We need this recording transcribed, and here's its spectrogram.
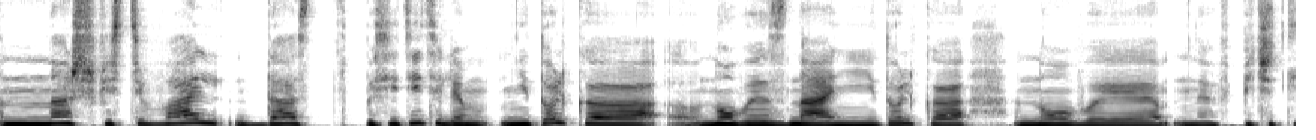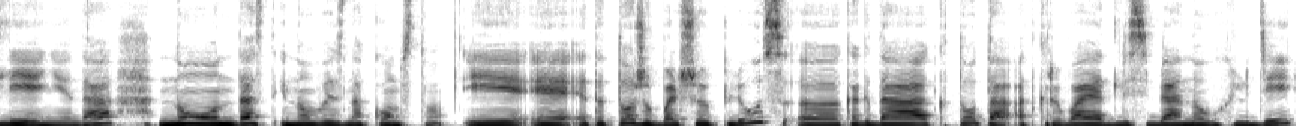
наш фестиваль даст посетителям не только э, новые знания, не только новые впечатления, да, но он даст и новые знакомства. И э, это тоже большой плюс, э, когда кто-то открывает для себя новых людей,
